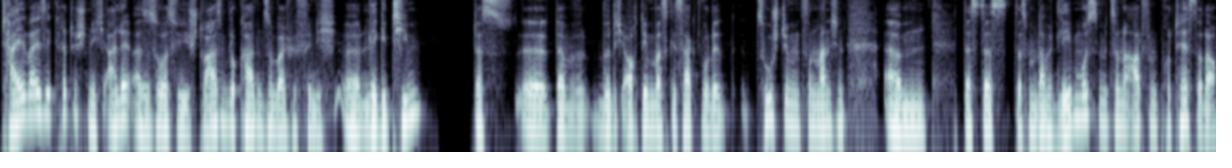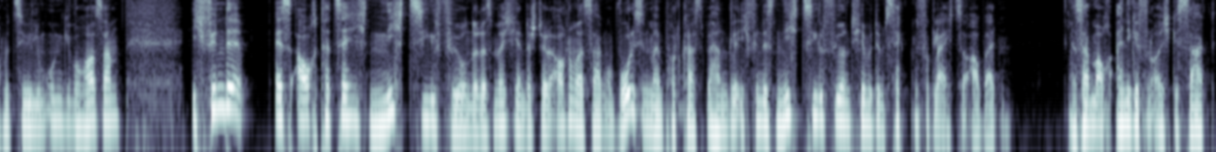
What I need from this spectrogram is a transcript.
teilweise kritisch, nicht alle. Also sowas wie Straßenblockaden zum Beispiel finde ich äh, legitim. Das, äh, da würde ich auch dem, was gesagt wurde, zustimmen von manchen, ähm, dass, das, dass man damit leben muss, mit so einer Art von Protest oder auch mit zivilem Ungehorsam. Ich finde, es auch tatsächlich nicht zielführend, und das möchte ich an der Stelle auch nochmal sagen, obwohl ich es in meinem Podcast behandle, ich finde es nicht zielführend, hier mit dem Sektenvergleich zu arbeiten. Das haben auch einige von euch gesagt.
